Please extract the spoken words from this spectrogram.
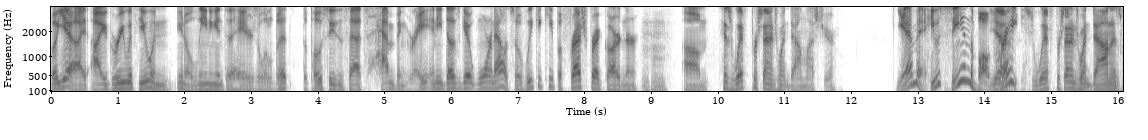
but yeah, I, I agree with you and, you know, leaning into the haters a little bit. The postseason stats haven't been great, and he does get worn out. So if we could keep a fresh Brett Gardner, Mm-hmm. um, His whiff percentage went down last year. Yeah, man, he was seeing the ball great. His whiff percentage went down. His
